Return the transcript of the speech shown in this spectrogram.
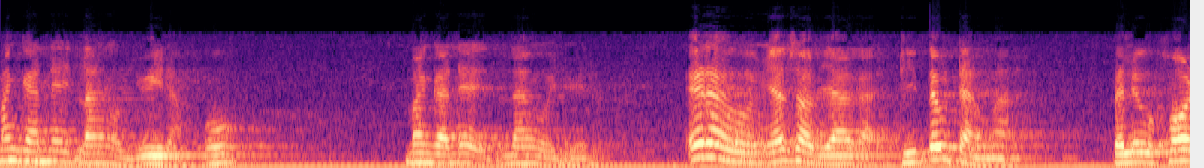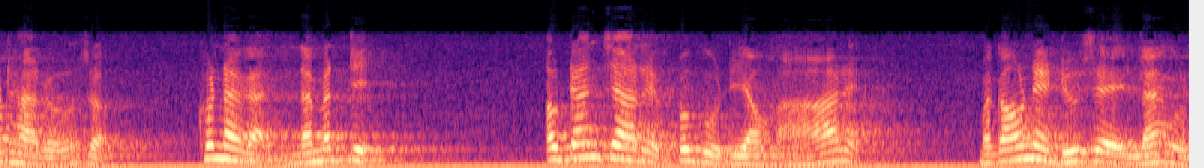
မှန်ကန်တဲ့လမ်းကိုရွေးတာဟုတ်မှန်ကန်တဲ့လမ်းကိုရွေးတာအဲ့ဒါကိုမြတ်စွာဘုရားကဒီတုတ်တံမှာဘယ်လိုဟောထားတော့ဆိုခုနကနံပါတ်1အောက်တန်းကြတဲ့ပုဂ္ဂိုလ်တယောက်ဟာတဲ့ မကောင်းတဲ့ဒုစရိုက်လမ်းကို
